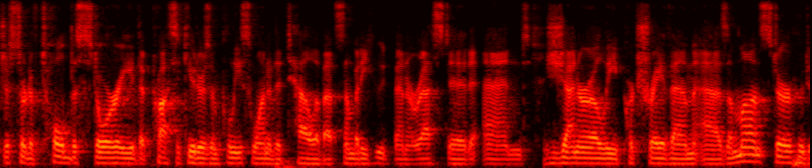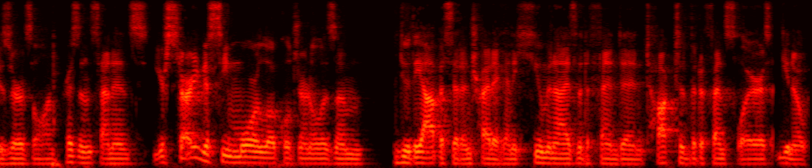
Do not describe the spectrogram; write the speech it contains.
just sort of told the story that prosecutors and police wanted to tell about somebody who'd been arrested and generally portray them as a monster who deserves a long prison sentence. You're starting to see more local journalism do the opposite and try to kind of humanize the defendant, talk to the defense lawyers, you know,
